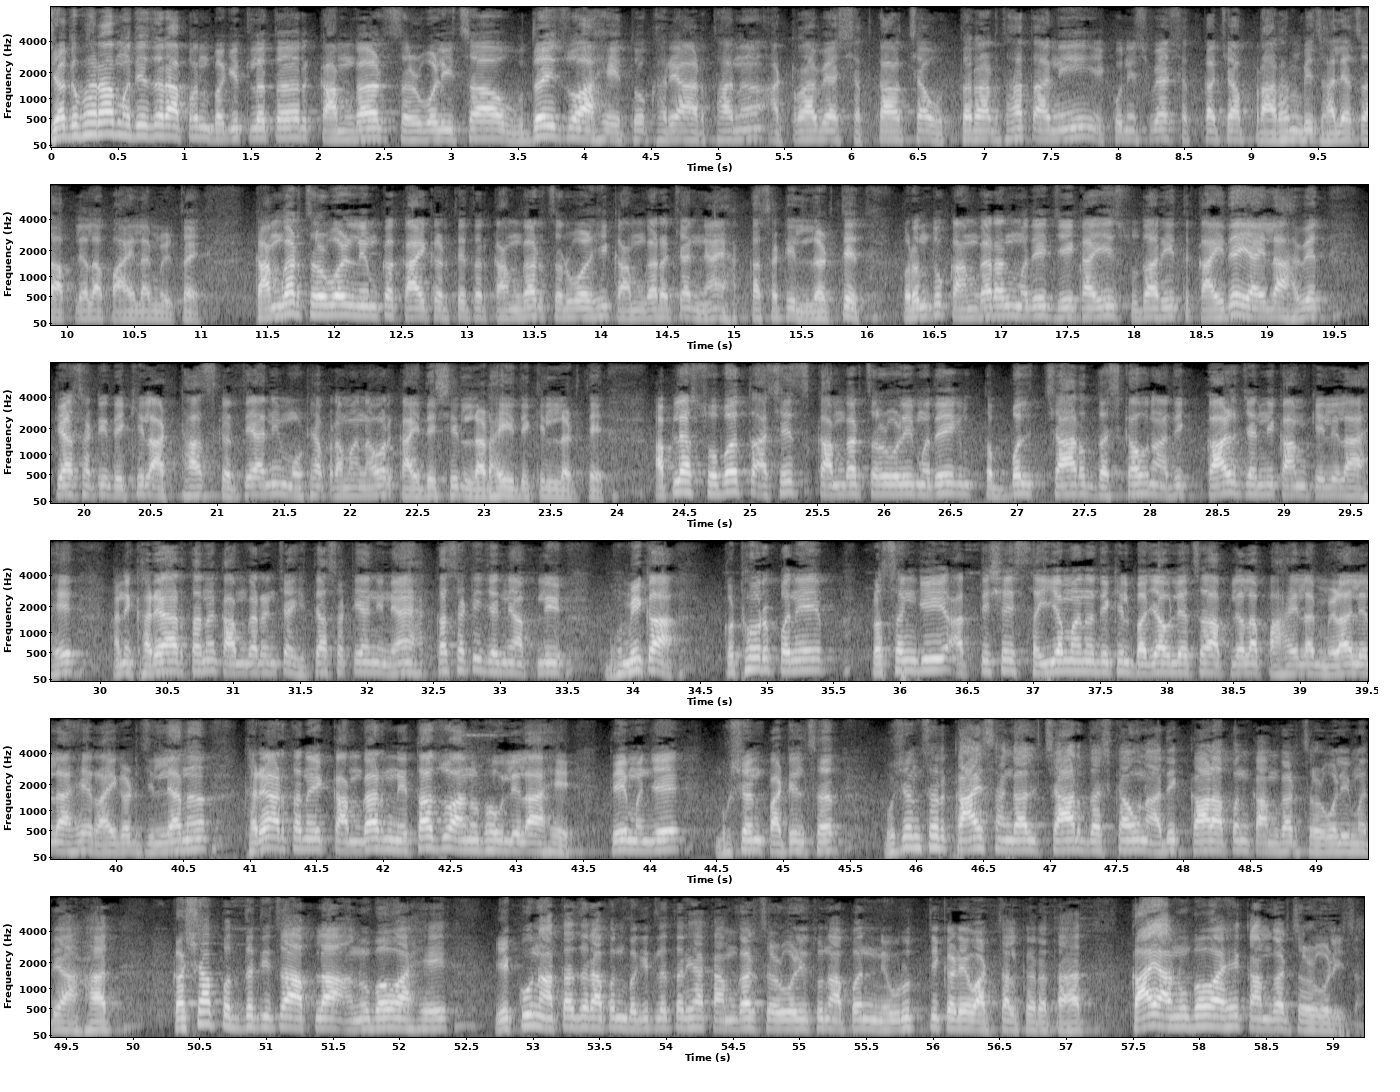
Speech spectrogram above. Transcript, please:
जगभरामध्ये जर आपण बघितलं तर कामगार चळवळीचा उदय जो आहे तो खऱ्या अर्थानं अठराव्या शतकाच्या उत्तरार्धात आणि एकोणीसव्या शतकाच्या प्रारंभी झाल्याचं आपल्याला पाहायला मिळतं आहे कामगार चळवळ नेमकं काय करते? तर कामगार चळवळ ही कामगाराच्या न्याय हक्कासाठी लढतेच परंतु कामगारांमध्ये जे काही सुधारित कायदे यायला हवेत त्यासाठी देखील अट्टहास करते आणि मोठ्या प्रमाणावर कायदेशीर लढाई देखील लढते. आपल्यासोबत असेच कामगार चळवळीमध्ये तब्बल चार दशकाहून अधिक काळ ज्यांनी काम केलेलं आहे आणि खऱ्या अर्थानं कामगारांच्या हितासाठी आणि न्याय हक्कासाठी ज्यांनी आपली भूमिका कठोरपणे प्रसंगी अतिशय संयमानं देखील बजावल्याचं आपल्याला पाहायला मिळालेलं आहे. रायगड जिल्ह्यानं खऱ्या अर्थानं एक कामगार नेता जो अनुभवलेला आहे ते म्हणजे भूषण पाटील सर. भूषण सर काय सांगाल? चार दशकाहून अधिक काळ आपण कामगार चळवळीमध्ये आहात. कशा पद्धतीचा आपला अनुभव आहे? एकूण आता जर आपण बघितलं तर ह्या कामगार चळवळीतून आपण निवृत्तीकडे वाटचाल करत आहात. काय अनुभव आहे कामगार चळवळीचा?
